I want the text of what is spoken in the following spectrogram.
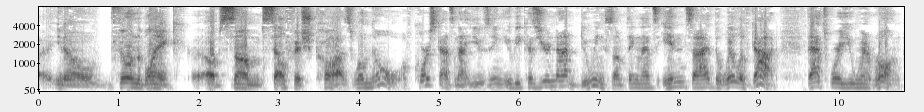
uh, you know, fill in the blank of some selfish cause. Well, no, of course God's not using you because you're not doing something that's inside the will of God. That's where you went wrong.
